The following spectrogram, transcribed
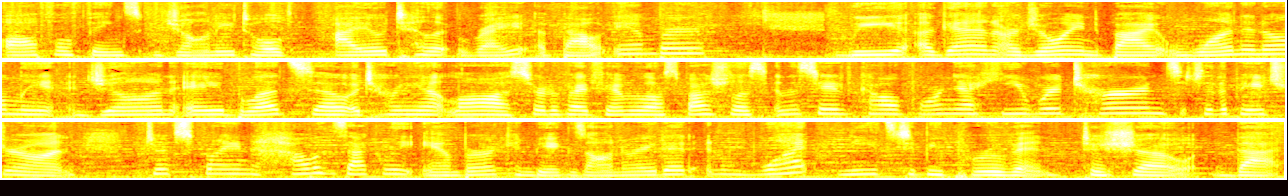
awful things Johnny told iO Tillett Wright about Amber. We again are joined by one and only John A. Bledsoe, attorney at law, certified family law specialist in the state of California. He returns to the Patreon to explain how exactly Amber can be exonerated and what needs to be proven to show that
